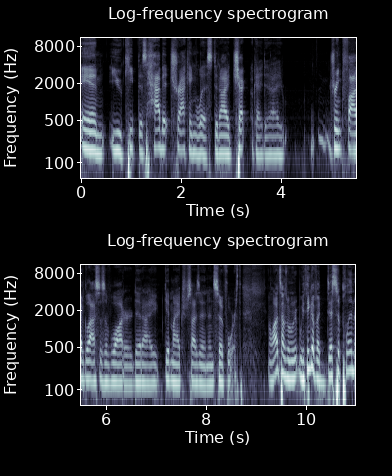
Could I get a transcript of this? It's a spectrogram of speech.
and you keep this habit tracking list. Did I check okay, did I drink five glasses of water? Did I get my exercise in and so forth? And a lot of times when we think of a discipline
